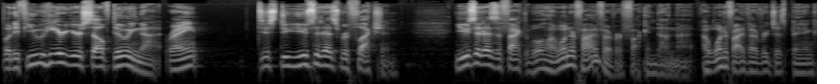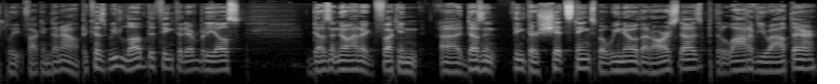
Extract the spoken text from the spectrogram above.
But if you hear yourself doing that right just do use it as reflection use it as a fact well i wonder if i've ever fucking done that i wonder if i've ever just been in complete fucking denial because we love to think that everybody else doesn't know how to fucking uh, doesn't think their shit stinks, but we know that ours does. But a lot of you out there,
